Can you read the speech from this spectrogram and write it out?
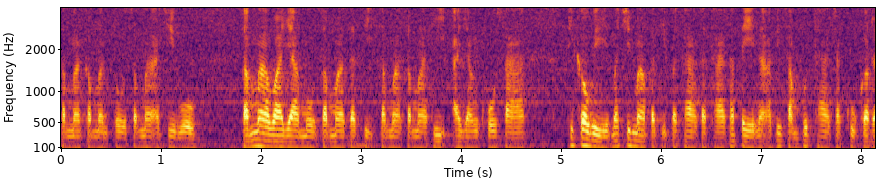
สมากัมมันโตสมาอาชีโวสัมมาวายาโมสัมมาสติสมาสมาธิอายังโคสา พิกเวมัชฌิมาปฏิปทาตถาคเตนะอภิสัมพุทธาจักขุกร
